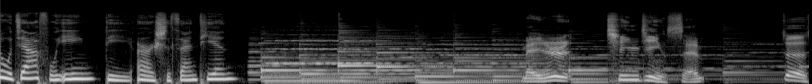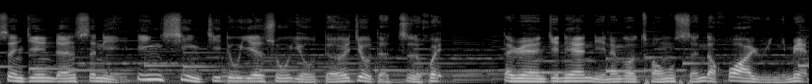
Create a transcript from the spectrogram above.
路加福音第二十三天，每日亲近神，这圣经能使你因信基督耶稣有得救的智慧。但愿今天你能够从神的话语里面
